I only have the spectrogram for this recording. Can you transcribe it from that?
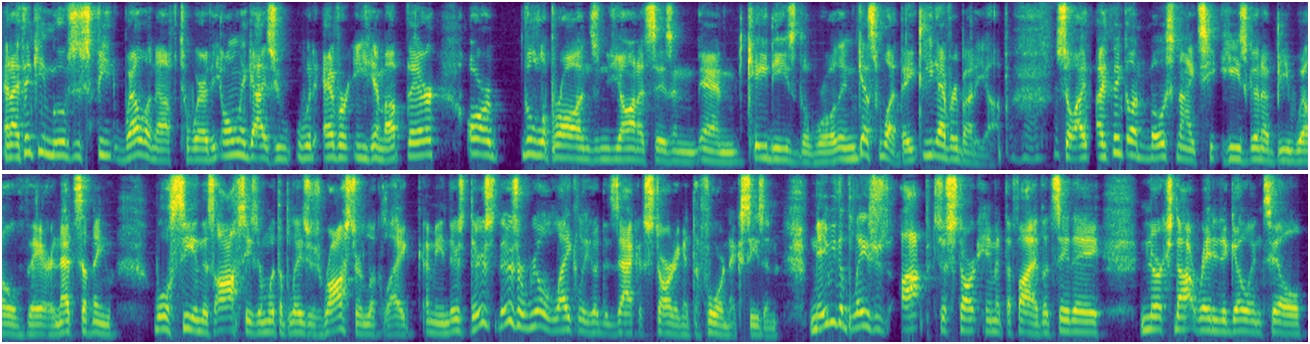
and I think he moves his feet well enough to where the only guys who would ever eat him up there are the LeBrons and Giannis's and and KD's of the world. And guess what? They eat everybody up. Mm-hmm. So I, I think on most nights he, he's going to be well there, and that's something we'll see in this offseason what the Blazers roster look like. I mean, there's there's there's a real likelihood that Zach is starting at the four next season. Maybe the Blazers opt to start him at the five. Let's say they Nurk's not ready to go until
